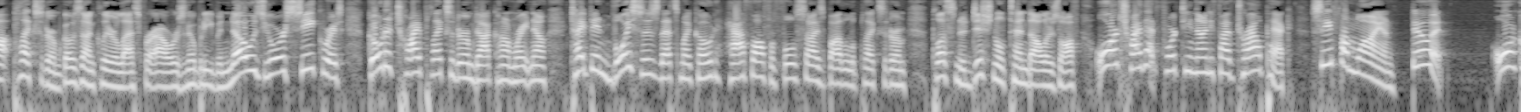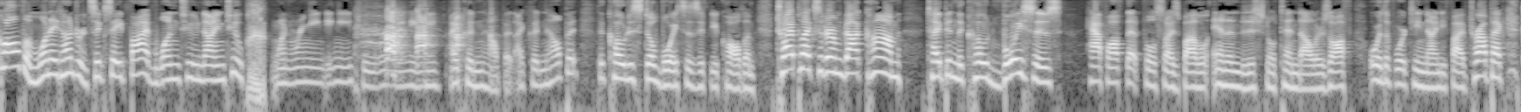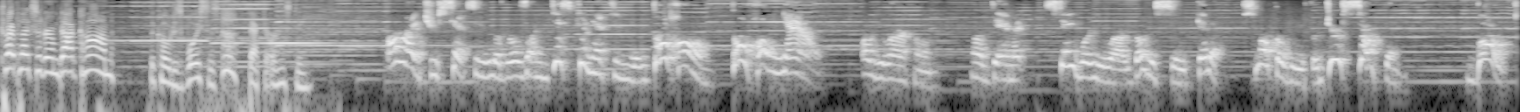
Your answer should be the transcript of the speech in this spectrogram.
Uh, Plexiderm goes on clear, lasts for hours. Nobody even knows your secret. Go to tryplexiderm.com right now. Type in voices, that's my code, half off a full size bottle of Plexiderm, plus an additional $10 off. Or try that $14.95 trial pack. See if I'm lying. Do it. Or call them 1 800 685 1292. One ringing dingy, two ringing dingy. I couldn't help it. I couldn't help it. The code is still voices if you call them. tryplexiderm.com. Type in the code voices half off that full size bottle and an additional $10 off, or the $14.95 trial pack. tryplexiderm.com. The code is voices. Back to Ernestine. All right, you sexy liberals, I'm disconnecting you. Go home. Go home now. Oh, you are home. Oh, damn it. Stay where you are. Go to sleep. Get a smoke a reefer. Do something. Vote.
